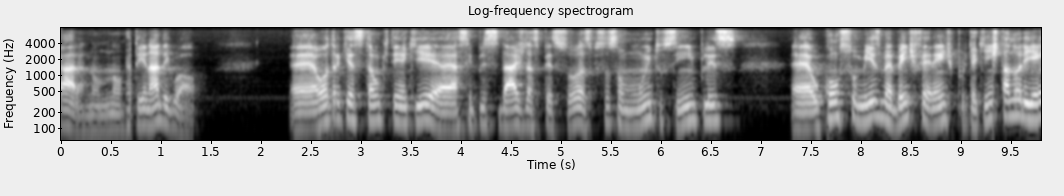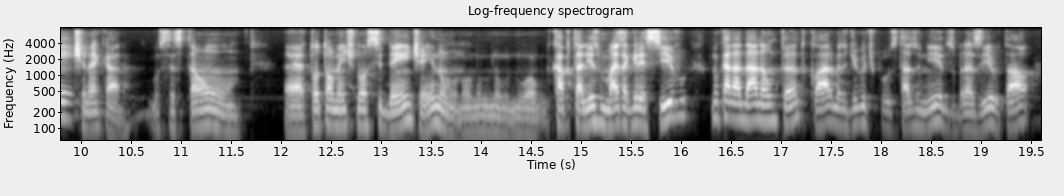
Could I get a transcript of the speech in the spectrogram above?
cara, não, não tem nada igual. É, outra questão que tem aqui é a simplicidade das pessoas. As pessoas são muito simples. É, o consumismo é bem diferente, porque aqui a gente está no Oriente, né, cara? Vocês estão é, totalmente no Ocidente, aí, no, no, no, no, capitalismo mais agressivo. No Canadá não tanto, claro, mas eu digo tipo os Estados Unidos, Brasil e tal.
